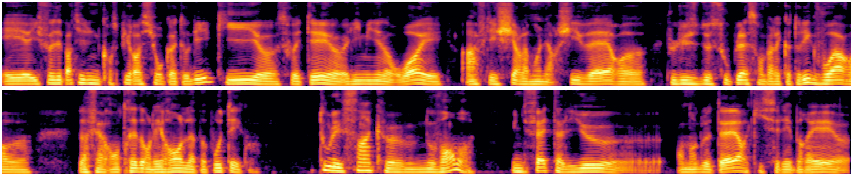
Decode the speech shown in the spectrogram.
et ils faisaient partie d'une conspiration catholique qui souhaitait éliminer le roi et infléchir la monarchie vers plus de souplesse envers les catholiques, voire la faire rentrer dans les rangs de la papauté. Quoi. Tous les 5 novembre, une fête a lieu euh, en Angleterre qui célébrait euh,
